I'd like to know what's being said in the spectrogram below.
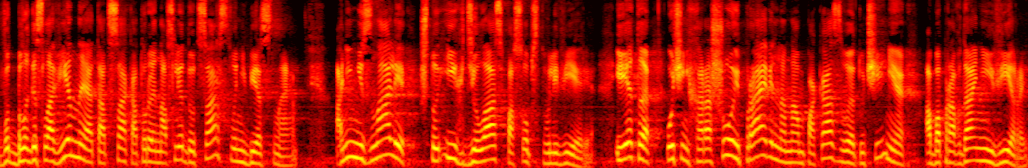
вот благословенные от Отца, которые наследуют Царство Небесное, они не знали, что их дела способствовали вере. И это очень хорошо и правильно нам показывает учение об оправдании верой.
